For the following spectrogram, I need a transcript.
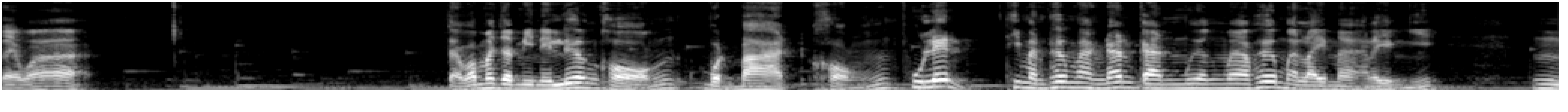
แต่ว่า แต่ว่ามันจะมีในเรื่องของบทบาทของผู้เล่นที่มันเพิ่มทางด้านการเมืองมาเพิ่มอะไรมาอะไรอย่างนี้ อืม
